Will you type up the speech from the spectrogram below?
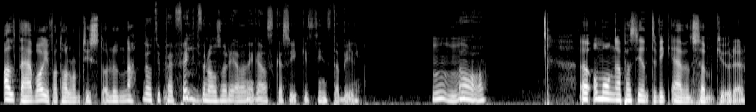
allt det här var ju för att hålla dem tysta och lugna. Låter ju perfekt för någon som redan är ganska psykiskt instabil. Mm. Ja. Eh, Och många patienter fick även sömnkurer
